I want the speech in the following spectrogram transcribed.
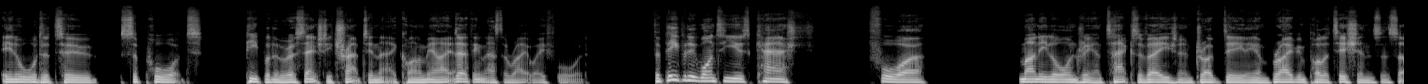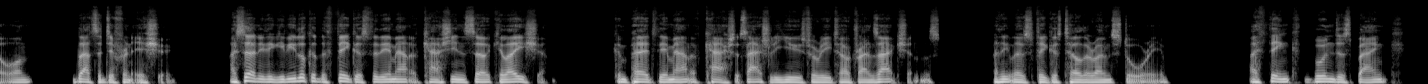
in order to support people who are essentially trapped in that economy, I don't think that's the right way forward. For people who want to use cash for money laundering and tax evasion and drug dealing and bribing politicians and so on, that's a different issue. I certainly think if you look at the figures for the amount of cash in circulation compared to the amount of cash that's actually used for retail transactions, I think those figures tell their own story. I think Bundesbank,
